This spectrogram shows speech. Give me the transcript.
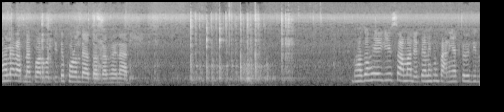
তাহলে আর আপনার পরবর্তীতে ফোড়ন দেওয়ার দরকার হয় না আর। ভাজা হয়ে গিয়েছে আমার, এতে আমি এখন পানি অ্যাড করে দিব।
